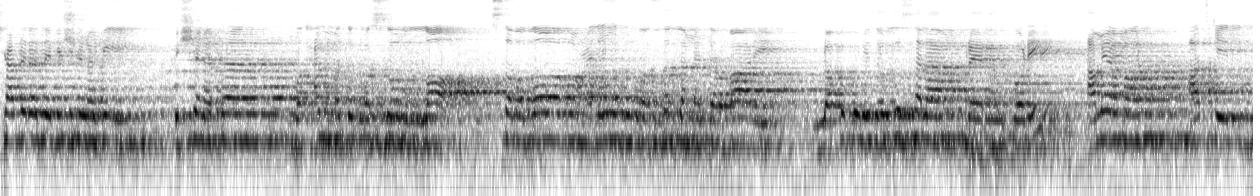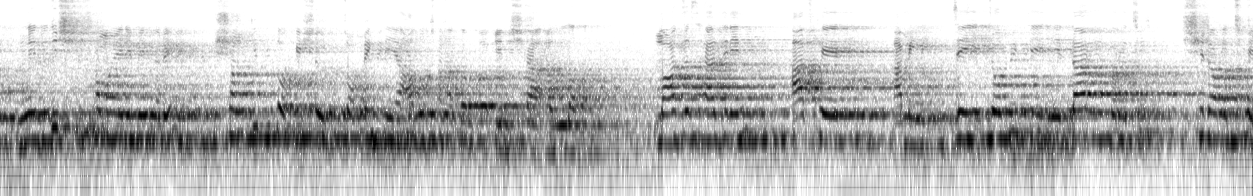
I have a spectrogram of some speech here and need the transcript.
সাথে রাতে বিশ্বনবী, বিশ্বনেতা মোহাম্মদ রসুল্লাহ সাল্লাল্লাহু আলাইহি ওয়াসাল্লামের দরবারে কোটি সালাম প্রেরণ করে। আমি আমার আজকের নির্দিষ্ট সময়ের ভিতরে সংক্ষিপ্ত কিছু টপিক নিয়ে আলোচনা করব ইনশা আল্লাহ মহাজাজ হাজিরিন, আজকে আমি যেই টপিকটি নির্ধারণ করেছি, সেটা হচ্ছে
